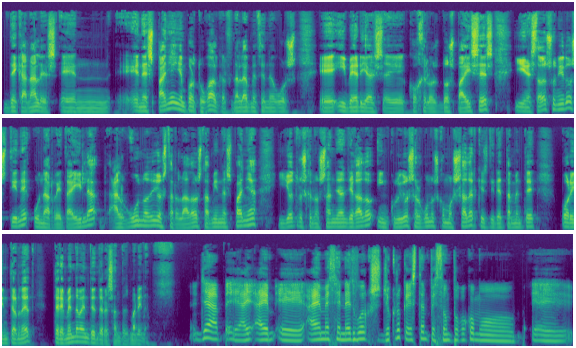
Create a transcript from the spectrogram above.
de canales en, en España y en Portugal, que al final AMC Networks eh, Iberia eh, coge los dos países, y en Estados Unidos tiene una retaíla algunos de ellos trasladados también a España y otros que nos han llegado, incluidos algunos como Shudder, que es directamente por internet, tremendamente interesantes, Marina. Ya, eh, AMC eh, Networks, yo creo que esta empezó un poco como eh,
